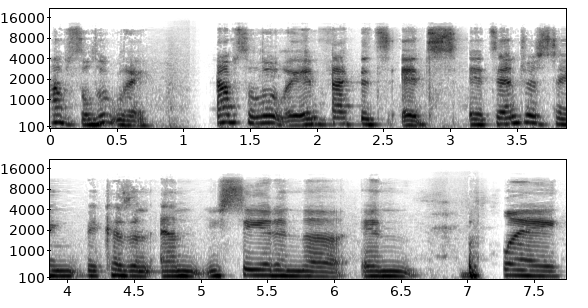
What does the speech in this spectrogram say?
Absolutely. Absolutely. In fact, it's it's it's interesting because and, and you see it in the in the play,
